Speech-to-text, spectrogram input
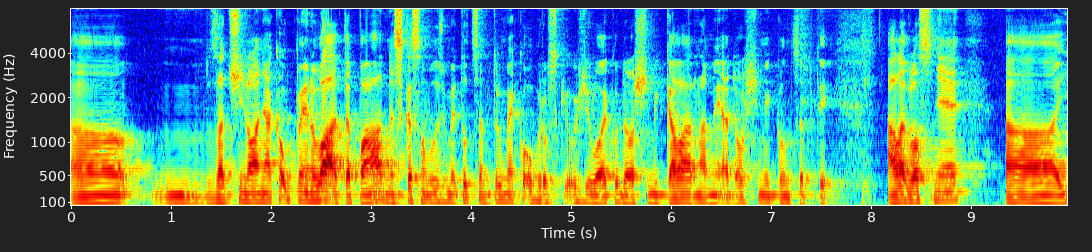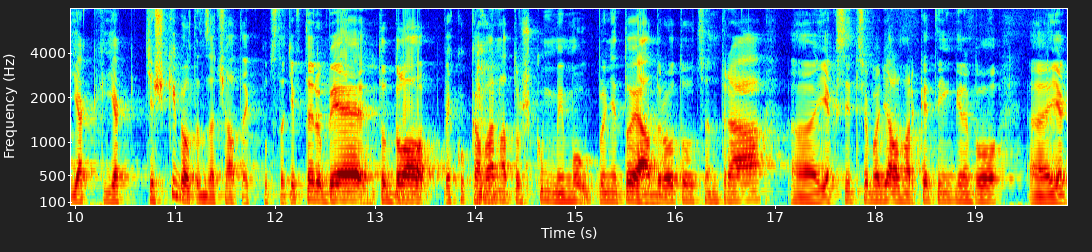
uh, začínala nějaká úplně nová etapa. Dneska samozřejmě to centrum jako obrovsky ožilo jako dalšími kavárnami a dalšími koncepty. Ale vlastně jak, jak těžký byl ten začátek? V podstatě v té době to byla jako kavárna trošku mimo úplně to jádro toho centra. Jak si třeba dělal marketing, nebo jak,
